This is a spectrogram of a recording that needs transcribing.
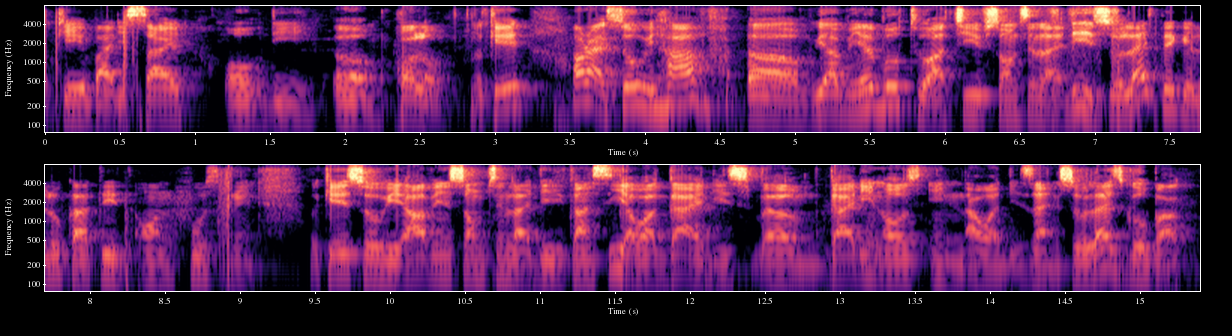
okay by the side of the um, color okay all right so we have uh, we have been able to achieve something like this. So let's take a look at it on full screen okay so we're having something like this. You can see our guide is um, guiding us in our design. So let's go back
